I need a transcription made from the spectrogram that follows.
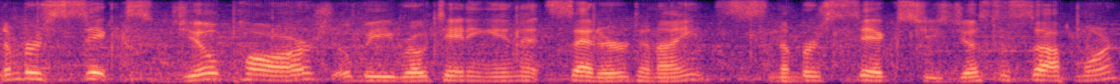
Number six, Jill Parr. She'll be rotating in at setter tonight. Number six, she's just a sophomore.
